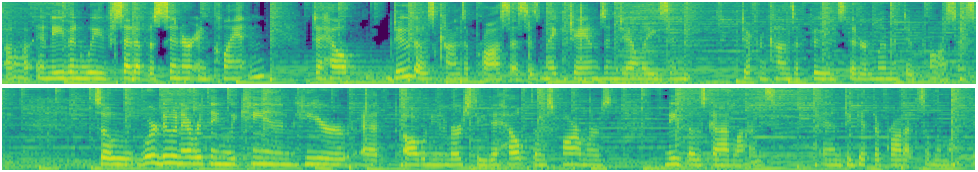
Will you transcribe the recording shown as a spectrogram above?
Uh, and even we've set up a center in Clanton to help do those kinds of processes, make jams and jellies and different kinds of foods that are limited processing. So we're doing everything we can here at Auburn University to help those farmers meet those guidelines and to get their products on the market.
